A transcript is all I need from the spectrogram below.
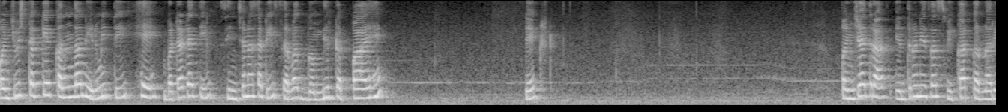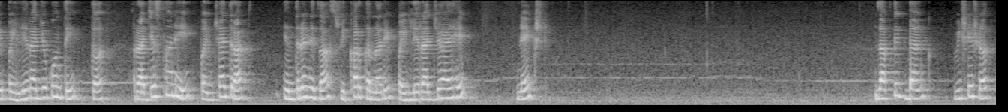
पंचवीस टक्के कंद निर्मिती हे बटाट्यातील सिंचनासाठी सर्वात गंभीर टप्पा आहे. नेक्स्ट. पंचायत राज यंत्रणेचा स्वीकार करणारे पहिले राज्य कोणते? तर राजस्थान हे पंचायत राज यंत्रणेचा स्वीकार करणारे पहिले राज्य आहे. नेक्स्ट. जागतिक बँक विशेषत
